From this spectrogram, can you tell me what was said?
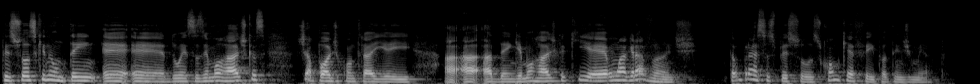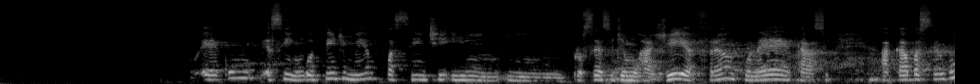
pessoas que não têm é, é, doenças hemorrágicas já pode contrair aí a, a, a dengue hemorrágica, que é um agravante. Então, para essas pessoas, como que é feito o atendimento? É, com, assim, o atendimento paciente em, em, processo de hemorragia franco, né, Cássio, acaba sendo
